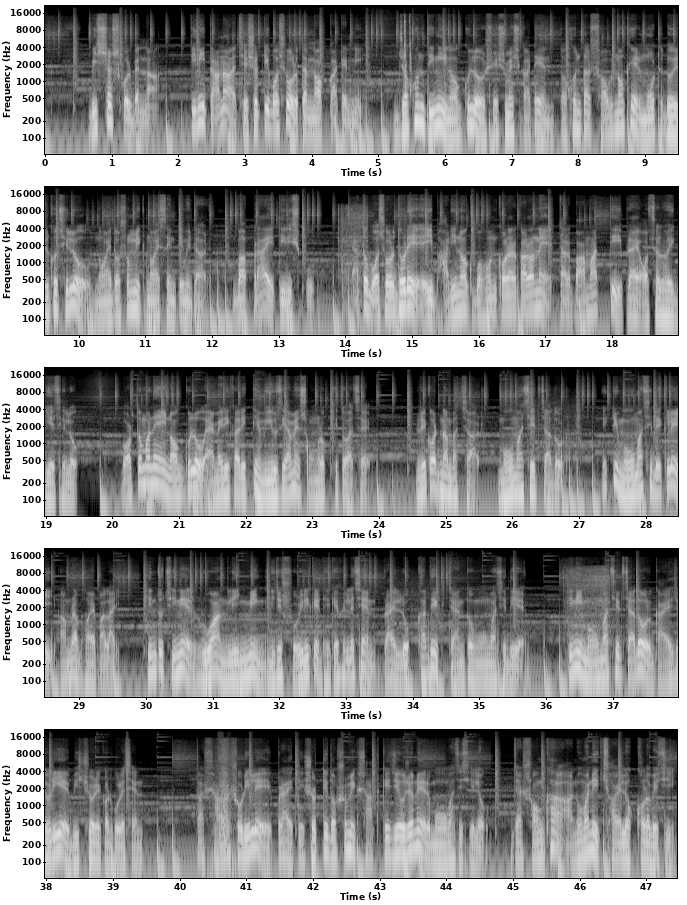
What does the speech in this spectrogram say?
বিশ্বাস করবেন না তিনি টানা ছেষট্টি বছর তার নখ কাটেননি। যখন তিনি নখগুলো শেষমেশ কাটেন, তখন তার সব নখের মোট দৈর্ঘ্য ছিল নয় দশমিক নয় সেন্টিমিটার বা প্রায় তিরিশ ফুট। এত বছর ধরে এই ভারী নখ বহন করার কারণে তার বাম হাতটি প্রায় অচল হয়ে গিয়েছিল। বর্তমানে এই নখগুলো আমেরিকার একটি মিউজিয়ামে সংরক্ষিত আছে। রেকর্ড নাম্বার চার, মৌমাছির চাদর। একটি মৌমাছি দেখলেই আমরা ভয় পালাই। কিন্তু চীনের রুয়ান লিংমিং নিজের শরীরকে ঢেকে ফেলেছেন প্রায় লক্ষাধিক জ্যান্ত মৌমাছি দিয়ে। তিনি মৌমাছির চাদর গায়ে জড়িয়ে বিশ্ব রেকর্ড করেছেন। তার সারা শরীরে প্রায় তেষট্টি দশমিক সাত কেজি ওজনের মৌমাছি ছিল, যার সংখ্যা আনুমানিক ছয় লক্ষরও বেশি।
